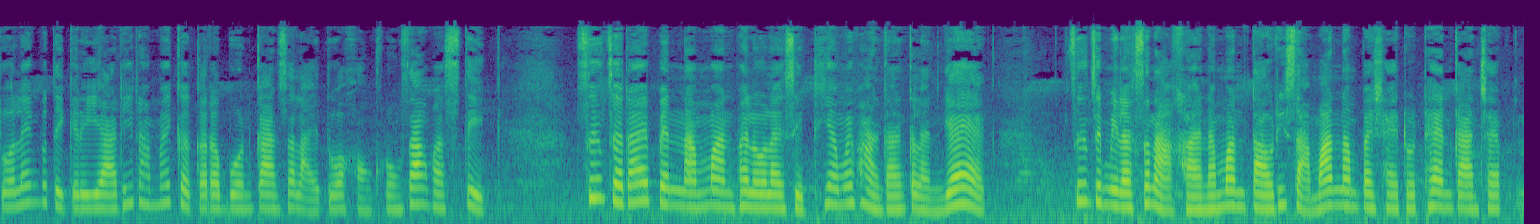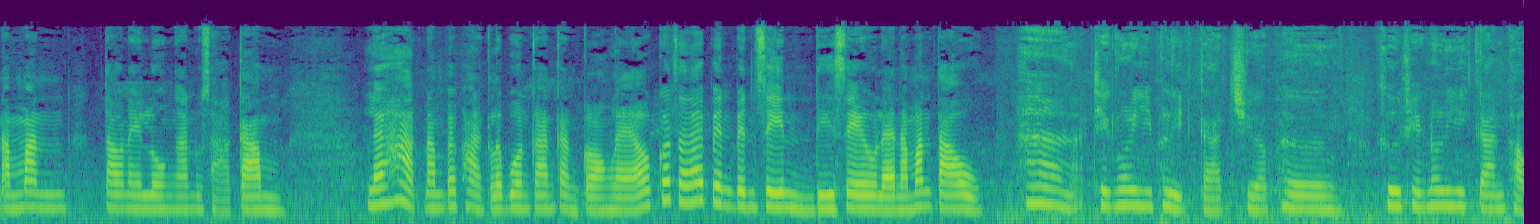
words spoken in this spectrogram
ตัวเร่งปฏิกิริยาที่ทำให้เกิดกระบวนการสลายตัวของโครงสร้างพลาสติก ซึ่งจะได้เป็นน้ำมันไพโรไลซิสที่ยังไม่ผ่านการกลั่นแยก ซึ่งจะมีลักษณะคล้ายน้ำมันเตาที่สามารถนำไปใช้ทดแทนการใช้น้ำมันเตาในโรงงานอุตสาหกรรม และหากนำไปผ่านกระบวนการกลั่นกรองแล้ว ก็จะได้เป็นเบนซิน ดีเซล และน้ำมันเตา 5. เทคโนโลยีผลิตก๊าซเชื้อเพลิง คือเทคโนโลยีการเผา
